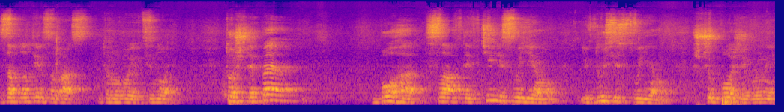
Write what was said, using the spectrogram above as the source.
заплатив за вас дорогою ціною. Тож тепер Бога славте в тілі своєму і в дусі своєму, що Божі вони.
